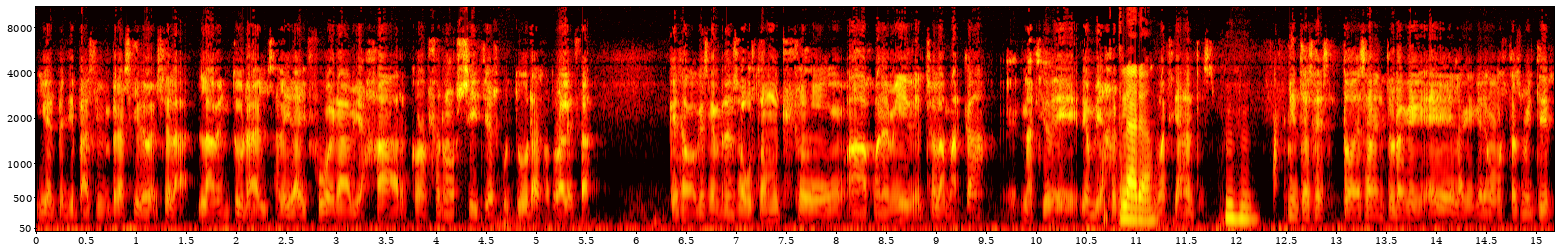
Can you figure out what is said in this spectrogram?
y el principal siempre ha sido ese, la, aventura, el salir ahí fuera, viajar, conocer nuevos sitios, culturas, naturaleza que es algo que siempre nos ha gustado mucho a Juan y a mí. De hecho, la marca eh, nació de, un viaje, como, decía antes. Y entonces, toda esa aventura que eh, la que queremos transmitir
